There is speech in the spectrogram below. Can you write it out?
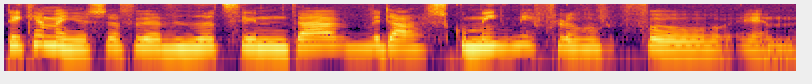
det kan man jo så føre videre til. Men der vil der skulle egentlig få, få øhm,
